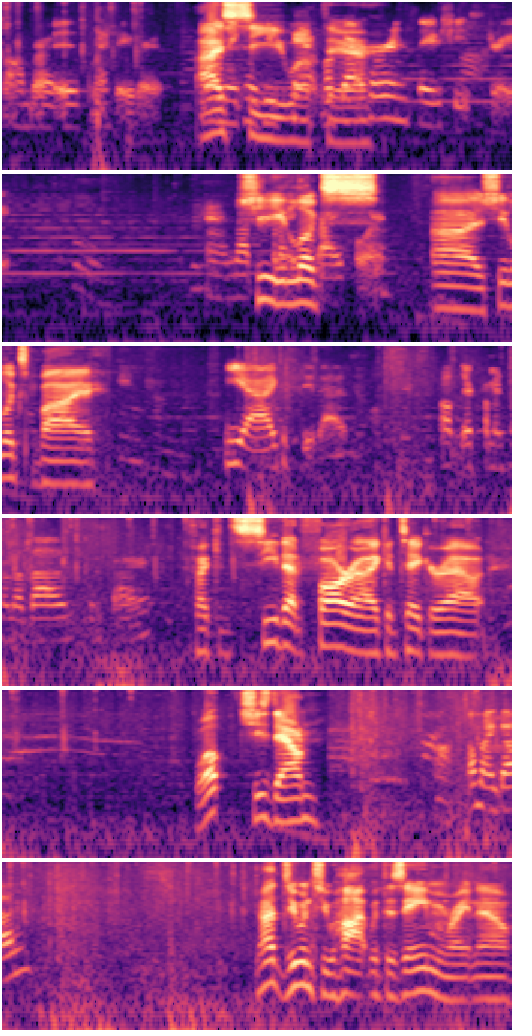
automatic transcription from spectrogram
Sombra is my favorite. I see you can't up look at there. her and say she's straight. She looks. Uh, she looks by. Yeah, I could see that. Oh, they're coming from above. If I could see that Pharah, I could take her out. Well, she's down. Oh my god. Not doing too hot with this aim right now.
